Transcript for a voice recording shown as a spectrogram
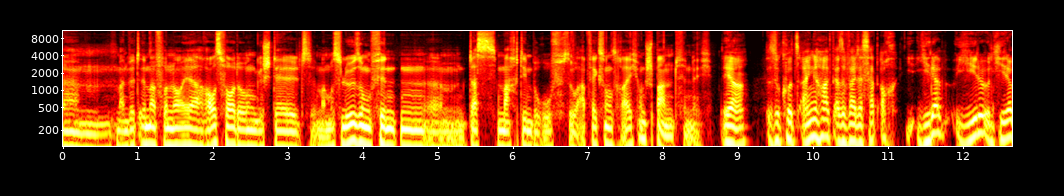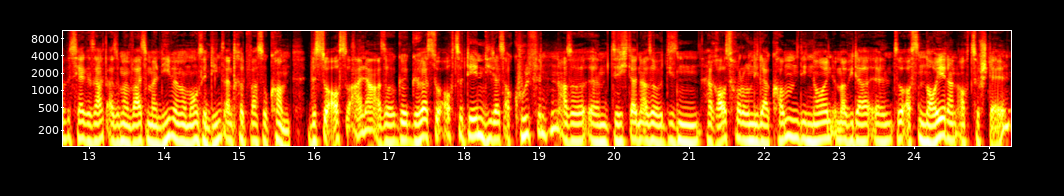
Ähm, man wird immer vor neue Herausforderungen gestellt, man muss Lösungen finden. Ähm, das macht den Beruf so abwechslungsreich und spannend, finde ich. Ja, so kurz eingehakt, also weil das hat auch jeder, jede und jeder bisher gesagt, also man weiß immer nie, wenn man morgens in den Dienst antritt, was so kommt. Bist du auch so einer? Also gehörst du auch zu denen, die das auch cool finden? Also ähm, sich dann also diesen Herausforderungen, die da kommen, die neuen immer wieder äh, so aufs Neue dann auch zu stellen?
